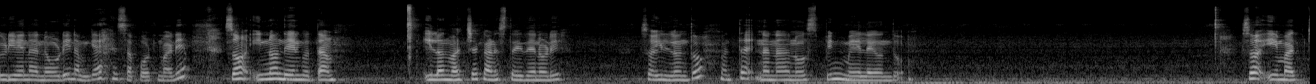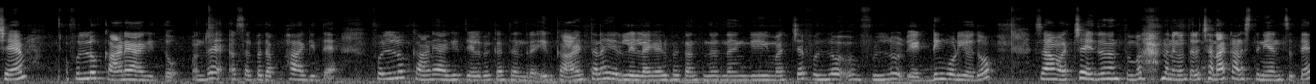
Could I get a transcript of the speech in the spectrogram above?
ವಿಡಿಯೋನ ನೋಡಿ ನಮಗೆ ಸಪೋರ್ಟ್ ಮಾಡಿ. ಸೊ ಇನ್ನೊಂದು ಏನು ಗೊತ್ತಾ? ಇಲ್ಲೊಂದು ಮಚ್ಚೆ ಕಾಣಿಸ್ತಾ ಇದೆ ನೋಡಿ. ಸೊ ಇಲ್ಲೊಂದು ಮತ್ತು ನನ್ನ ನೋಸ್ಪಿನ್ ಮೇಲೆ ಒಂದು. ಸೊ ಈ ಮಚ್ಚೆ ಫುಲ್ಲು ಕಾಣೆ ಆಗಿತ್ತು. ಅಂದರೆ ಸ್ವಲ್ಪ ದಪ್ಪ ಆಗಿದ್ದೆ. ಫುಲ್ಲು ಕಾಣೆ ಆಗಿತ್ತು ಹೇಳ್ಬೇಕಂತಂದರೆ. ಇದು ಕಾಣ್ತಾನೆ ಇರಲಿಲ್ಲ ಹೇಳ್ಬೇಕಂತಂದ್ರೆ. ನನಗೆ ಈ ಮಚ್ಚೆ ಫುಲ್ಲು ಫುಲ್ಲು ಎಡ್ಡಿಂಗ್ ಹೊಡಿಯೋದು. ಸೊ ಆ ಮಚ್ಚೆ ಇದ್ರೆ ನಾನು ತುಂಬ ನನಗೊಂಥರ ಚೆನ್ನಾಗಿ ಕಾಣಿಸ್ತೀನಿ ಅನಿಸುತ್ತೆ.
